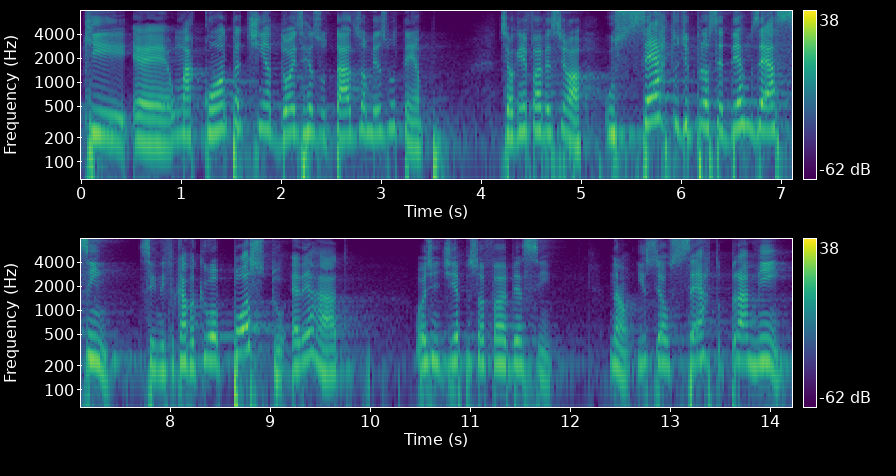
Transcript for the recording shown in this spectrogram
que é, uma conta tinha dois resultados ao mesmo tempo. Se alguém falava assim, ó, o certo de procedermos é assim, significava que o oposto era errado. Hoje em dia a pessoa fala bem assim: não, isso é o certo para mim,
